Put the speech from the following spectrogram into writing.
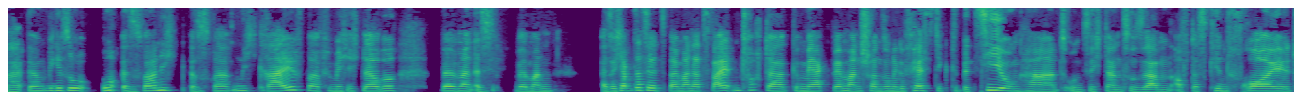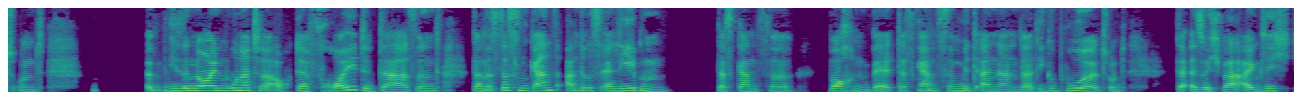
war irgendwie so, also es war nicht, also es war nicht greifbar für mich. Ich glaube, wenn man, also wenn man also ich habe das jetzt bei meiner zweiten Tochter gemerkt, wenn man schon so eine gefestigte Beziehung hat und sich dann zusammen auf das Kind freut und äh, diese neun Monate auch der Freude da sind, dann ist das ein ganz anderes Erleben, das ganze Wochenbett, das ganze Miteinander, die Geburt und da, also ich war eigentlich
